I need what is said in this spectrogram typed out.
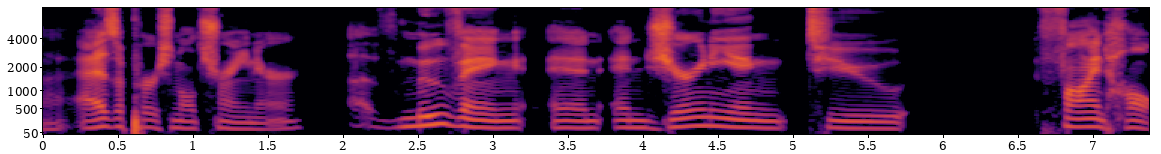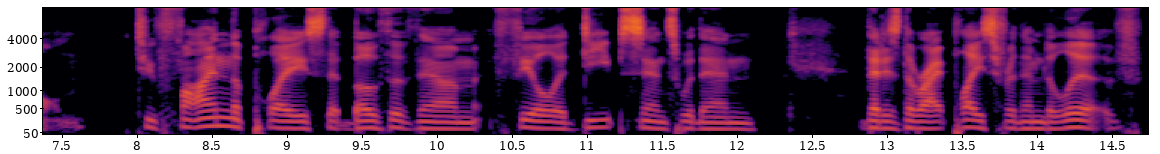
uh, as a personal trainer, of moving and and journeying to find home, to find the place that both of them feel a deep sense within that is the right place for them to live.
